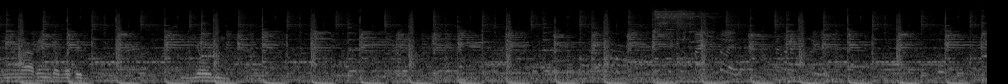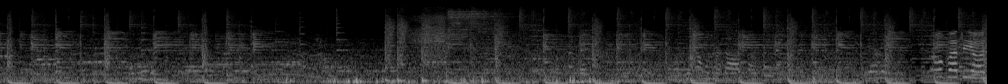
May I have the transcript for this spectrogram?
Yan yung aking kapatid. Si Yoli. Ano ba yun?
